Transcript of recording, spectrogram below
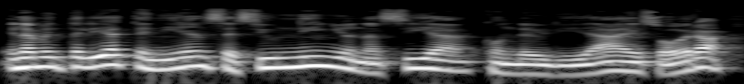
En la mentalidad ateniense, si un niño nacía con debilidades o era,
